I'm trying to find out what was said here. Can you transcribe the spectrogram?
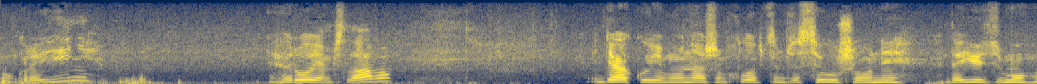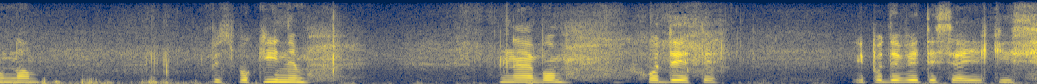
Україні! Героям слава! Дякуємо нашим хлопцям ЗСУ, що вони дають змогу нам під спокійним небом ходити і подивитися якісь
